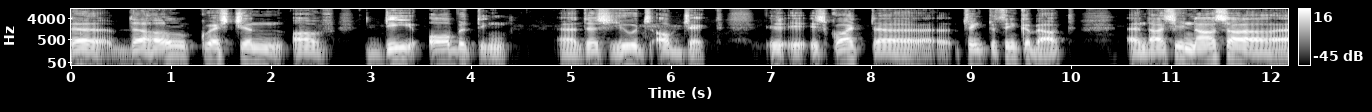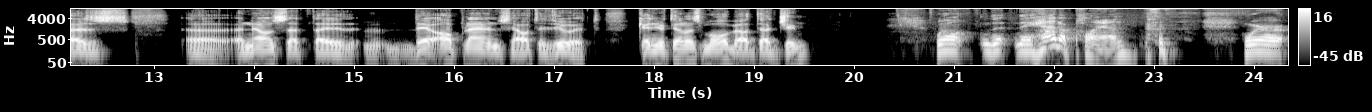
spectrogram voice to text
uh, the whole question of deorbiting uh, this huge object is, is quite a uh, thing to think about. And I see NASA has uh, announced that they, there are plans how to do it. Can you tell us more about that, Jim? Well, th- they had a plan where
